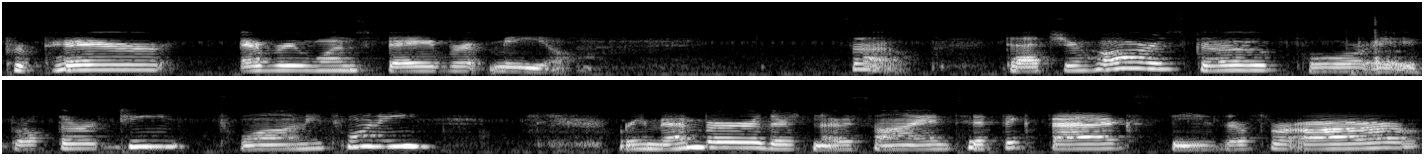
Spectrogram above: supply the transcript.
Prepare everyone's favorite meal. So, that's your horoscope for April 13th, 2020. Remember, there's no scientific facts. These are for our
